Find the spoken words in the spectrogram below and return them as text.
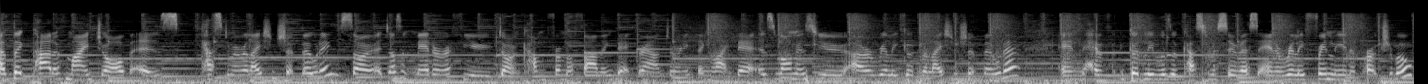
A big part of my job is customer relationship building so it doesn't matter if you don't come from a farming background or anything like that as long as you are a really good relationship builder and have good levels of customer service and are really friendly and approachable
